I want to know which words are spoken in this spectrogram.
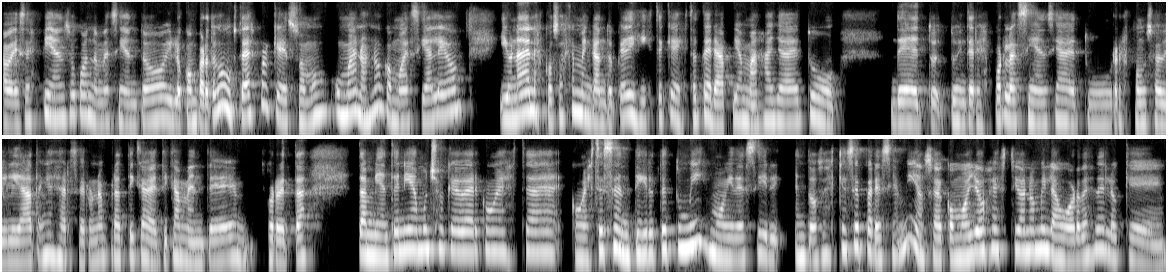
a veces pienso cuando me siento, y lo comparto con ustedes porque somos humanos, ¿no? Como decía Leo, y una de las cosas que me encantó que dijiste que esta terapia, más allá de tu, de tu, interés por la ciencia, de tu responsabilidad en ejercer una práctica éticamente correcta, también tenía mucho que ver con este, con este sentirte tú mismo y decir, entonces, ¿qué se parece a mí? O sea, cómo yo gestiono mi labor desde lo que,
